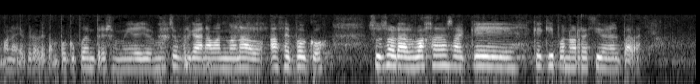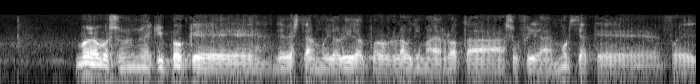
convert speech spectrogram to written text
Bueno, yo creo que tampoco pueden presumir ellos mucho porque han abandonado hace poco sus horas bajas. ¿A qué, equipo nos recibe en el Palacio? Bueno, pues un equipo que debe estar muy dolido por la última derrota sufrida en Murcia, que fue,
